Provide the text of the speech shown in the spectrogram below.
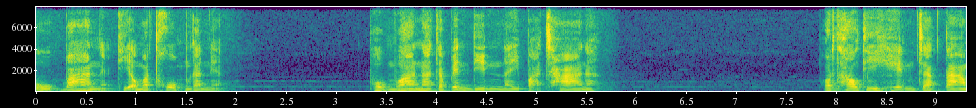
ปลูกบ้านเนี่ยที่เอามาถมกันเนี่ย ผมว่าน่าจะเป็นดินในป่าช้านะ เพราะเท่าที่เห็นจากตาม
